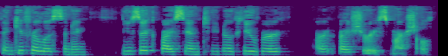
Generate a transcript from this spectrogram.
Thank you for listening. Music by Santino Huber, art by Charisse Marshall.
